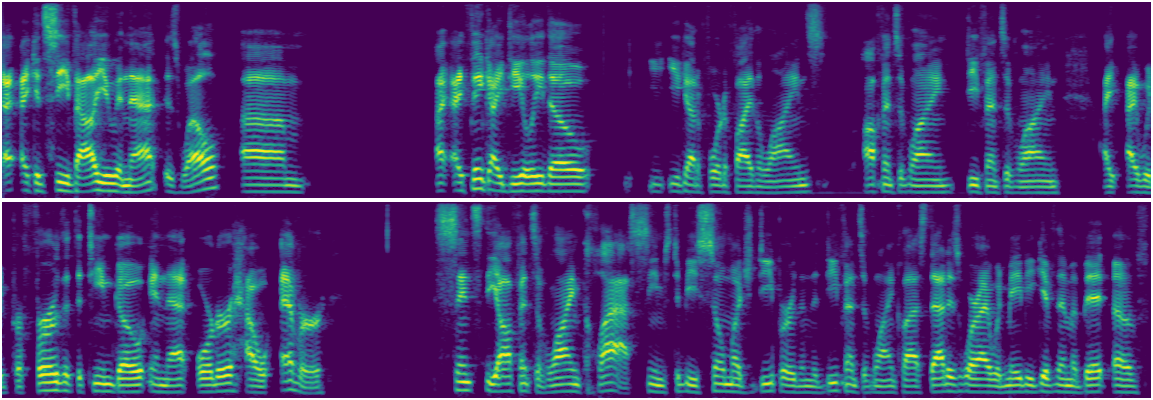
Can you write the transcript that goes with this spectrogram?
I, I, could see value in that as well. Um, I, I think ideally, though, y- you got to fortify the lines, offensive line, defensive line. I, I would prefer that the team go in that order. However, since the offensive line class seems to be so much deeper than the defensive line class, that is where I would maybe give them a bit of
